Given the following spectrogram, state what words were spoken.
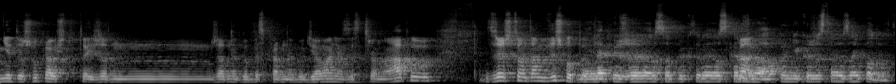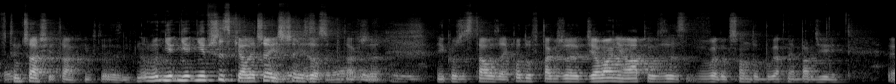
nie doszukał się tutaj żadnego bezprawnego działania ze strony Apple. Zresztą tam wyszło pewnie. Najlepiej, że osoby, które oskarżyły tak. Apple nie korzystały z iPodów. Tak? W tym czasie, tak, niektóre z nich. No, nie, nie, nie wszystkie, ale część, część z osób, no, także nie korzystało z iPodów. Także działania Apple według sądu były jak najbardziej E,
